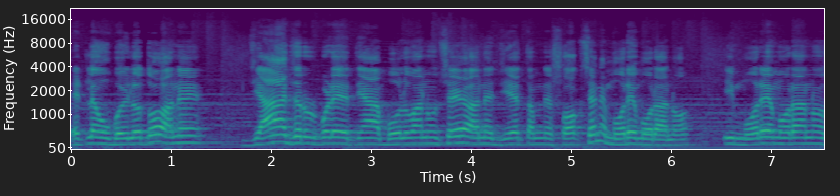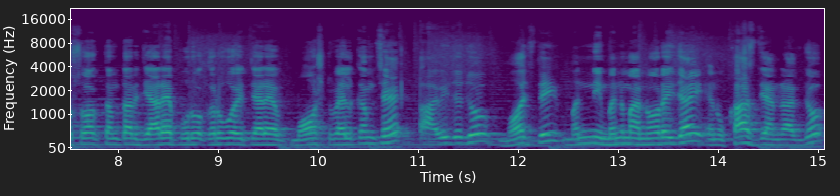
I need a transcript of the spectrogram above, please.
એટલે હું બોલ્યો હતો અને જ્યાં જરૂર પડે ત્યાં બોલવાનું છે, અને જે તમને શોખ છે ને મોરે મોરાનો એ મોરે મોરાનો શોખ તમ તારે જ્યારે પૂરો કરવો હોય ત્યારે મોસ્ટ વેલકમ છે. આવી જજો, મોજથી મનની મનમાં ન રહી જાય, એનું ખાસ ધ્યાન રાખજો,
